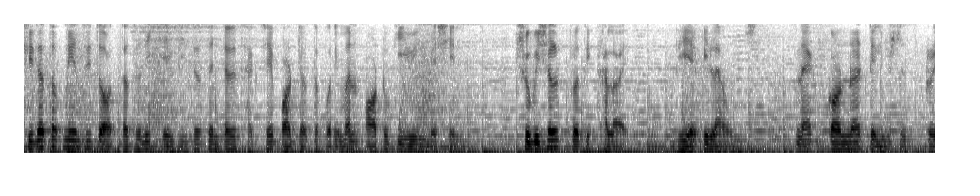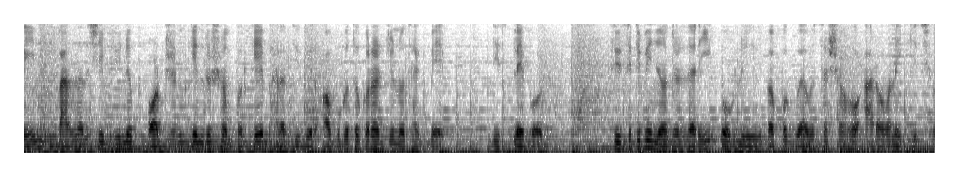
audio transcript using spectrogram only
শীতাতপ নিয়ন্ত্রিত অত্যাধুনিক এই ভিসা সেন্টারে থাকছে পর্যাপ্ত পরিমাণ অটো কিউইং মেশিন সুবিশাল প্রতীক্ষালয় VIP lounge snacks corner television screen বাংলাদেশের বিভিন্ন পর্যটন কেন্দ্র সম্পর্কে ভারতীয়দের অবগত করার জন্য থাকবে ডিসপ্লে বোর্ড সিসিটিভি নজরদারি, অগ্নি নির্বাপক ব্যবস্থা সহ আরও অনেক কিছু।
